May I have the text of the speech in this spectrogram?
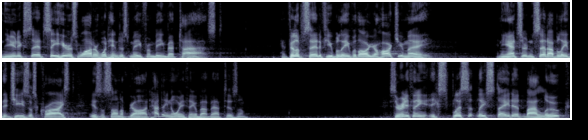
And the eunuch said, See, here is water. What hinders me from being baptized? And Philip said, If you believe with all your heart, you may. And he answered and said, I believe that Jesus Christ is the Son of God. How do they know anything about baptism? Is there anything explicitly stated by Luke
